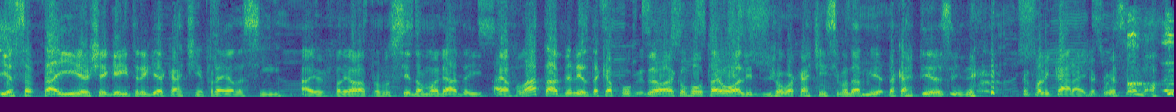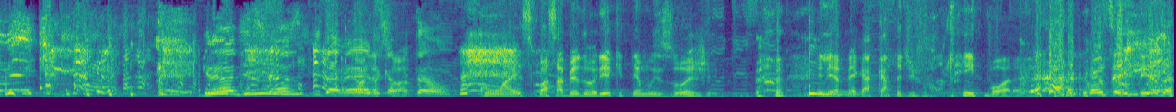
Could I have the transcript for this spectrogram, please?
ia sair, eu cheguei e entreguei a cartinha pra ela assim. Aí eu falei, ó, pra você, dá uma olhada aí. Aí ela falou, ah tá, beleza, daqui a pouco, na hora que eu voltar, eu olho. E jogou a cartinha em cima da, da carteira, assim, né? Eu falei, caralho, já começou mal. Grande hóspede da merda, Olha só. capitão. Com a, com a sabedoria que temos hoje, ele ia pegar a carta de volta e ir embora, né? Com certeza.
